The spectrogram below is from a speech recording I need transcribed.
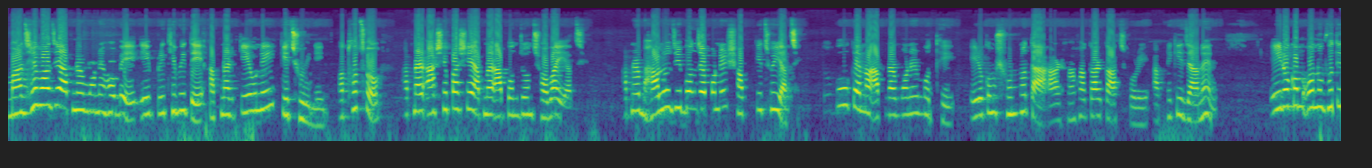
মাঝে মাঝে আপনার মনে হবে এই পৃথিবীতে আপনার কেউ নেই, কিছুই নেই। অথচ আপনার আশেপাশে আপনার আপনজন সবাই আছে। আপনার ভালো জীবনযাপনের সবকিছুই আছে। তবুও কেন আপনার মনের মধ্যে এরকম শূন্যতা আর হাহাকার কাজ করে, আপনি কি জানেন? এই রকম অনুভূতি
